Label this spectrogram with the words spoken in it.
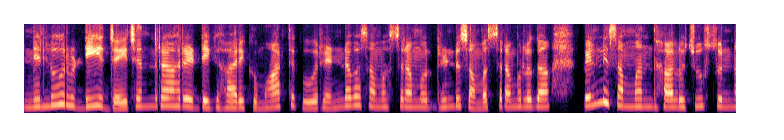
నెల్లూరు డి. జయచంద్రారెడ్డి గారి కుమార్తెకు రెండవ సంవత్సరము రెండు సంవత్సరములుగా పెళ్ళి సంబంధాలు చూస్తున్న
